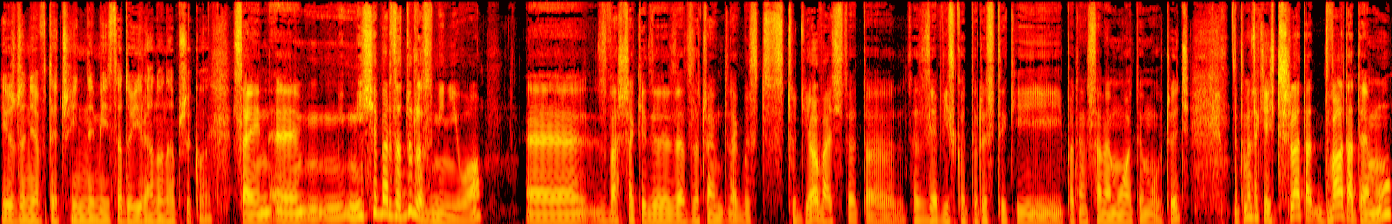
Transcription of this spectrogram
jeżdżenia w te czy inne miejsca, do Iranu na przykład? Sein, y, mi się bardzo dużo zmieniło. E, zwłaszcza kiedy zacząłem jakby studiować to, to, to zjawisko turystyki i potem samemu o tym uczyć. Natomiast jakieś trzy lata, dwa lata temu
